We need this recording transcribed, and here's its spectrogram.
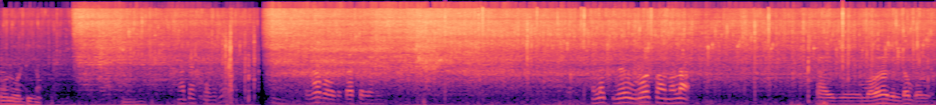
தோல் ஒட்டிக்கும். நல்லா ரோஸ் நல்லா. அதுக்கு மிளகா தூள் தான் போடணும்.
